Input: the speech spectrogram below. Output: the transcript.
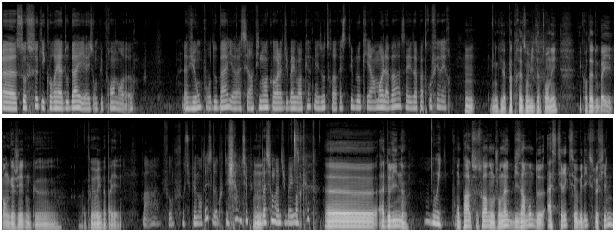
Euh, sauf ceux qui couraient à Dubaï, ils ont pu prendre euh, l'avion pour Dubaï assez rapidement à courir la Dubai World Cup, mais les autres restaient bloqués un mois là-bas, ça les a pas trop fait rire. Donc il n'a pas très envie d'y retourner. Et quant à Dubaï, il n'est pas engagé, donc euh, a priori, il va pas y aller. Bah, faut, faut supplémenter, ça doit coûter cher une supplémentation dans la Dubai World Cup. Euh, Adeline, Oui. on parle ce soir dans le journal bizarrement de Astérix et Obélix, le film.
